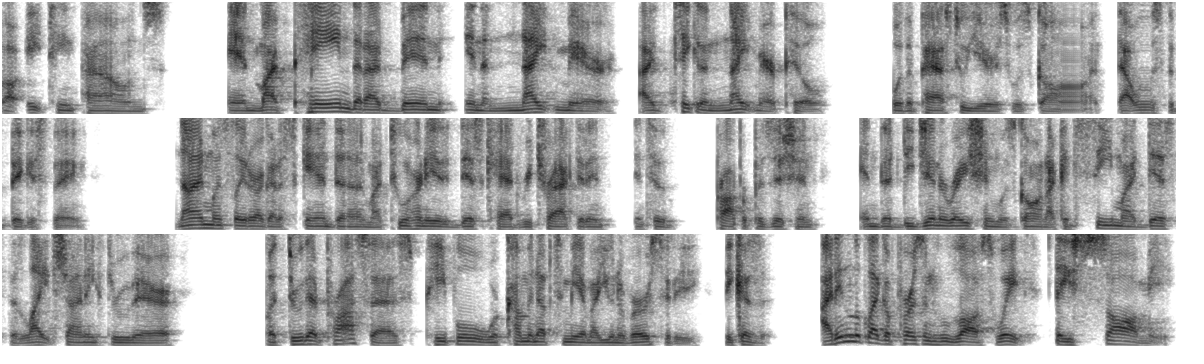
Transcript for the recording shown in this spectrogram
about 18 pounds. And my pain that I'd been in a nightmare, I'd taken a nightmare pill for the past two years was gone. That was the biggest thing. Nine months later, I got a scan done. My two herniated disc had retracted in, into the proper position and the degeneration was gone. I could see my disc, the light shining through there. But through that process, people were coming up to me at my university because I didn't look like a person who lost weight. They saw me,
